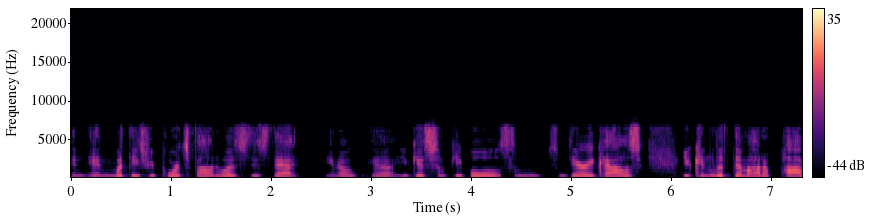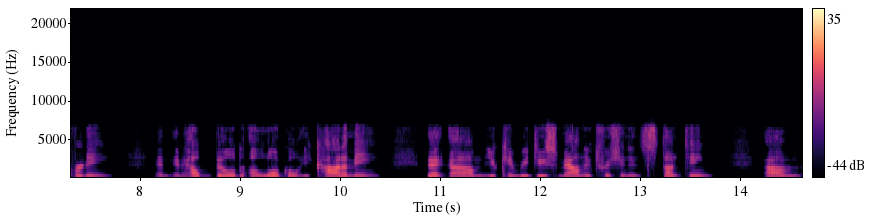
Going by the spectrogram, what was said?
And and what these reports found was is that you know uh, you give some people some some dairy cows, you can lift them out of poverty and, and help build a local economy, that um, you can reduce malnutrition and stunting um,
